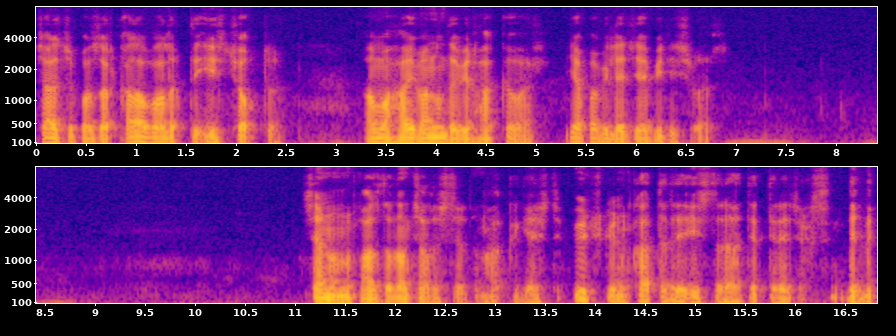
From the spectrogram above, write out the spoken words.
Çarşı pazar kalabalıktı, iş çoktu. Ama hayvanın da bir hakkı var. Yapabileceği bir iş var. Sen onu fazladan çalıştırdın. Hakkı geçti. Üç gün katırı istirahat ettireceksin dedi.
